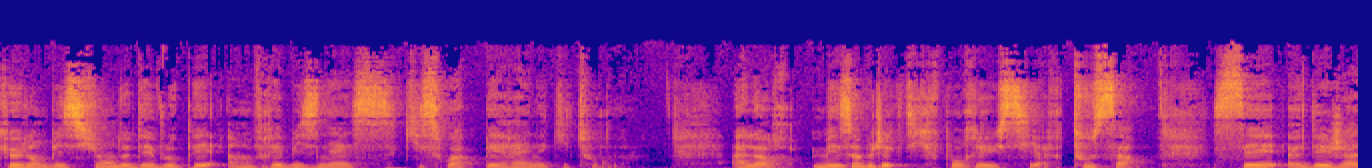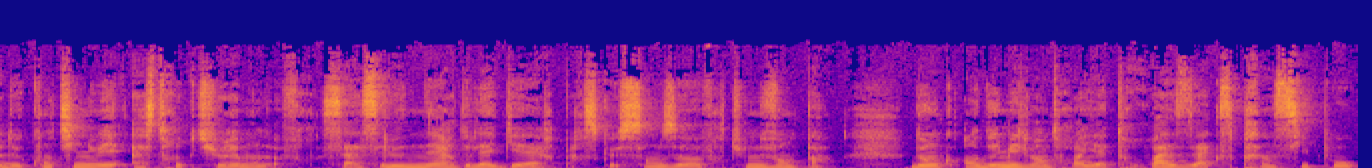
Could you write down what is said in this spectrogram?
que l'ambition de développer un vrai business qui soit pérenne et qui tourne. Alors, mes objectifs pour réussir tout ça, c'est euh, déjà de continuer à structurer mon offre. Ça, c'est le nerf de la guerre parce que sans offre, tu ne vends pas. Donc, en 2023, il y a trois axes principaux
